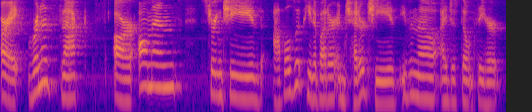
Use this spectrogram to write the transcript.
All right, Rinna's snacks are almonds, string cheese, apples with peanut butter, and cheddar cheese, even though I just don't see her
